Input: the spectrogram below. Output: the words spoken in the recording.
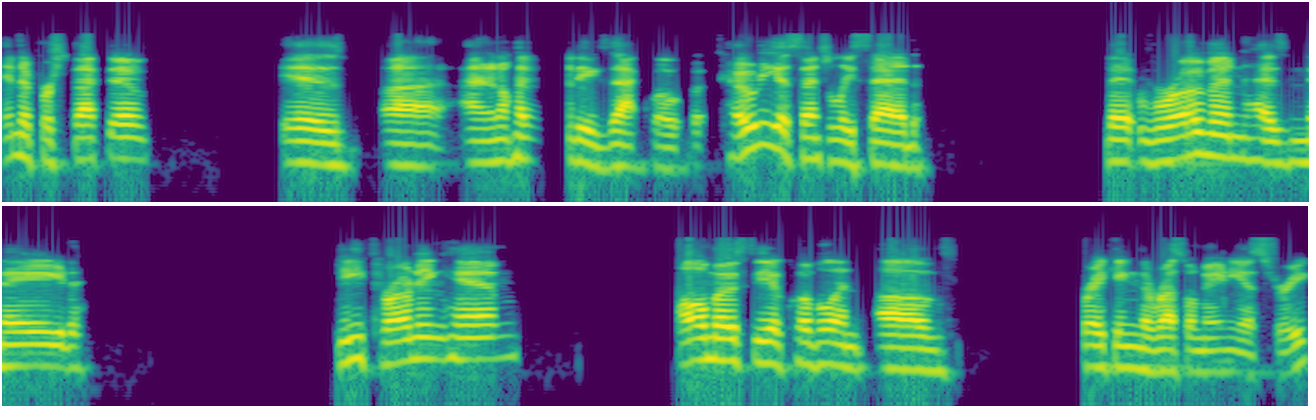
into perspective is uh, I don't have the exact quote, but Cody essentially said that Roman has made dethroning him almost the equivalent of breaking the WrestleMania streak,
